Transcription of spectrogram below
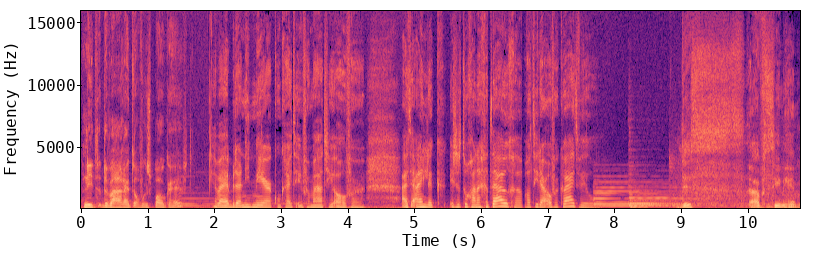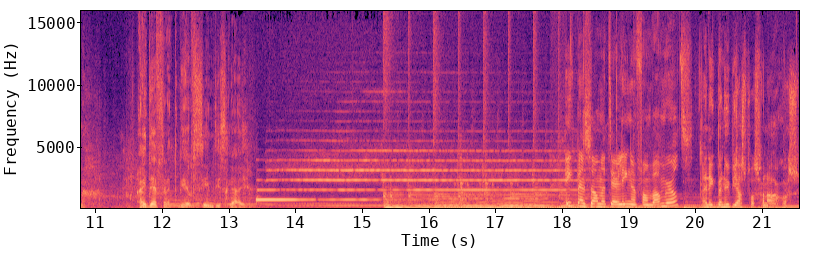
niet de waarheid over gesproken heeft. Ja, wij hebben daar niet meer concrete informatie over. Uiteindelijk is het toch aan een getuige wat hij daarover kwijt wil. This, I've seen him. I definitely have seen this guy. Ik ben Sanne Terlingen van OneWorld. En ik ben Huub Jaspers van Argos.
